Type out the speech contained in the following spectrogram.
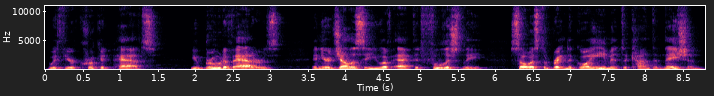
with your crooked paths. You brood of adders. In your jealousy you have acted foolishly so as to bring the Goyim into condemnation,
